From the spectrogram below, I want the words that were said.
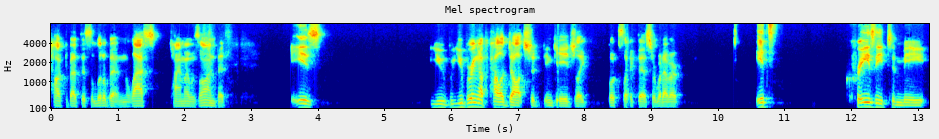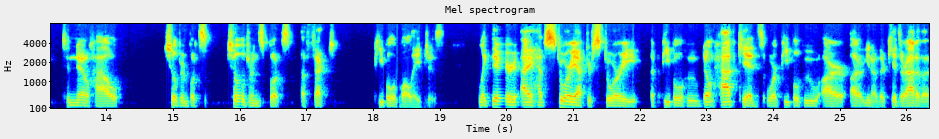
talked about this a little bit in the last time i was on but is you you bring up how adults should engage like books like this or whatever. It's crazy to me to know how children books children's books affect people of all ages. Like there i have story after story of people who don't have kids or people who are uh, you know their kids are out of the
